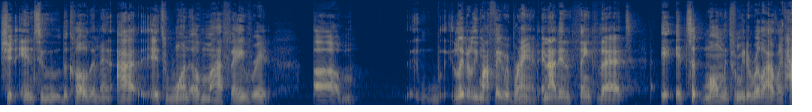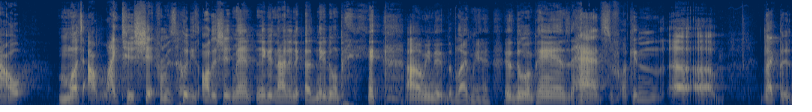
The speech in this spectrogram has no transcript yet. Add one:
shit into the clothing, man. I it's one of my favorite, um, literally my favorite brand, and I didn't think that it, it took moments for me to realize like how much I liked his shit from his hoodies, all this shit, man. Nigga, not a, a nigga doing pants. I mean the, the, black man is doing pants, hats, fucking uh uh like the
